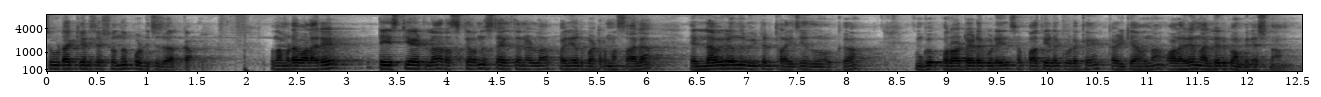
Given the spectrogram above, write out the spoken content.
ചൂടാക്കിയതിന് ശേഷം ഒന്ന് പൊടിച്ച് ചേർക്കാം. അപ്പോൾ നമ്മുടെ വളരെ ടേസ്റ്റി ആയിട്ടുള്ള റെസ്റ്റോറന്റ് സ്റ്റൈൽ തന്നെയുള്ള പനീർ ബട്ടർ മസാല എല്ലാവരും ഒന്ന് വീട്ടിൽ ട്രൈ ചെയ്ത് നോക്കുക. നമുക്ക് പൊറോട്ടയുടെ കൂടെയും ചപ്പാത്തിയുടെ കൂടെയൊക്കെ കഴിക്കാവുന്ന വളരെ നല്ലൊരു കോമ്പിനേഷനാണ്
